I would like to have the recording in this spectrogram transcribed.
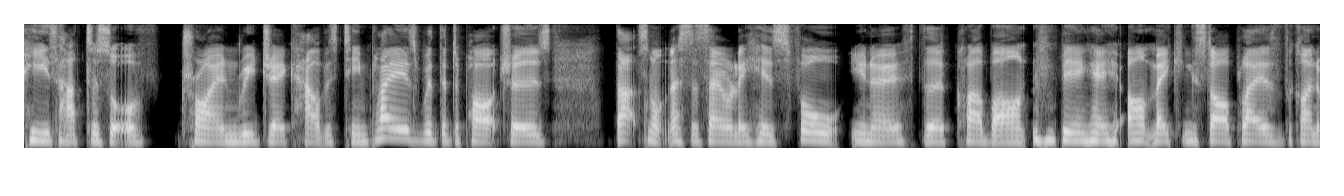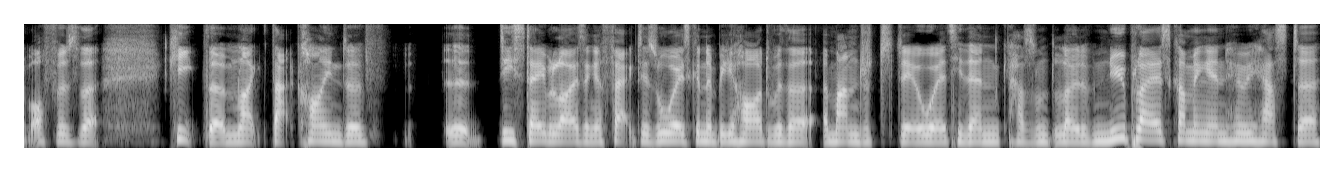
he's had to sort of try and rejig how this team plays with the departures. That's not necessarily his fault, you know. If the club aren't being a, aren't making star players the kind of offers that keep them, like that kind of uh, destabilizing effect is always going to be hard with a, a, manager to deal with. He then has a load of new players coming in who he has to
